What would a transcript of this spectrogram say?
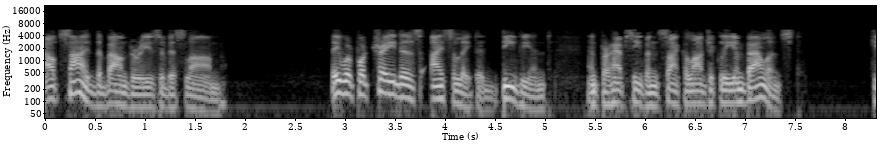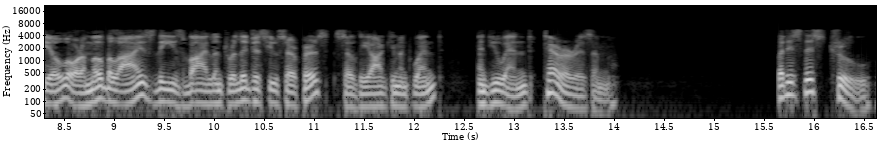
outside the boundaries of Islam. They were portrayed as isolated, deviant, and perhaps even psychologically imbalanced. Kill or immobilize these violent religious usurpers, so the argument went, and you end terrorism. But is this true?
